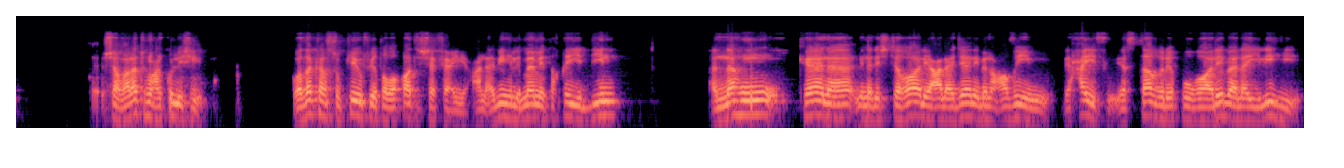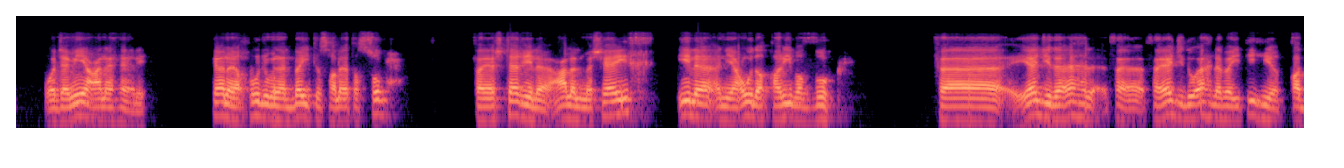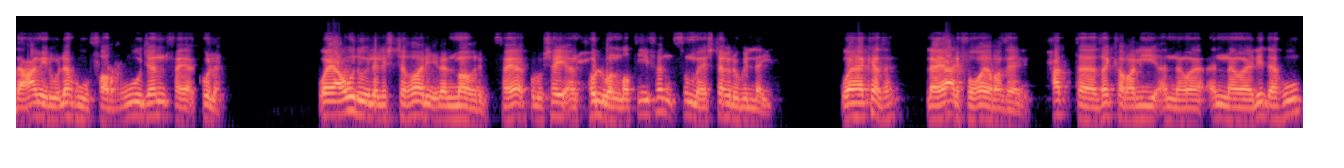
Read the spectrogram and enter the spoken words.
شغلتهم عن كل شيء. وذكر السبكي في طبقات الشافعي عن أبيه الإمام تقي الدين أنه كان من الاشتغال على جانب عظيم بحيث يستغرق غالب ليله وجميع نهاره. كان يخرج من البيت صلاة الصبح فيشتغل على المشايخ إلى أن يعود قريب الظهر. فيجد أهل فيجد أهل بيته قد عملوا له فروجا فيأكله. ويعود إلى الاشتغال إلى المغرب فيأكل شيئا حلوا لطيفا ثم يشتغل بالليل. وهكذا لا يعرف غير ذلك. حتى ذكر لي أن أن والده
